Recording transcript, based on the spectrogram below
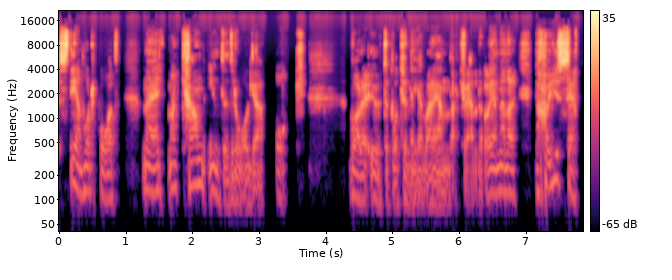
stenhårt på att nej, man kan inte droga och vara ute på turné varenda kväll. Och jag menar, jag har ju sett,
